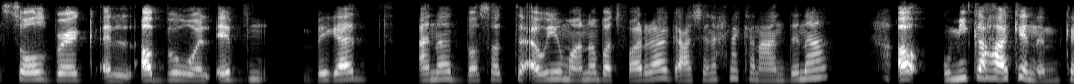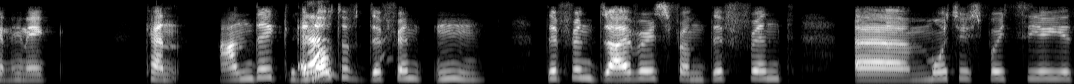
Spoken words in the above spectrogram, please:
سولبرغ الأب والابن. بجد أنا اتبسطت قوي وأنا بتفرج عشان إحنا كان عندنا اه وميكا هاكنن كان هناك كان عندك a lot بجد of different mm, different drivers from different um, motorsport series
